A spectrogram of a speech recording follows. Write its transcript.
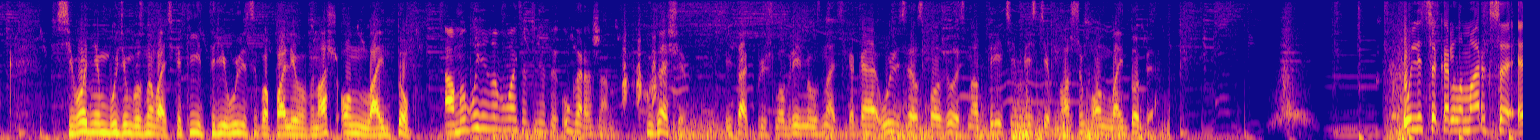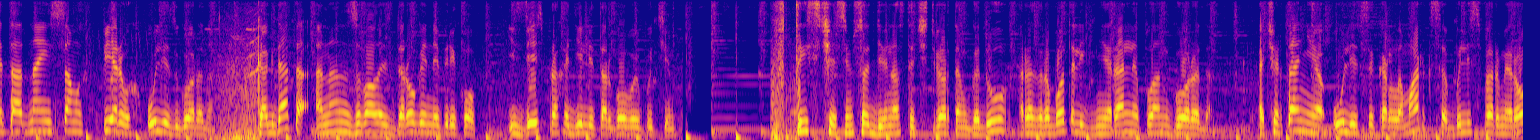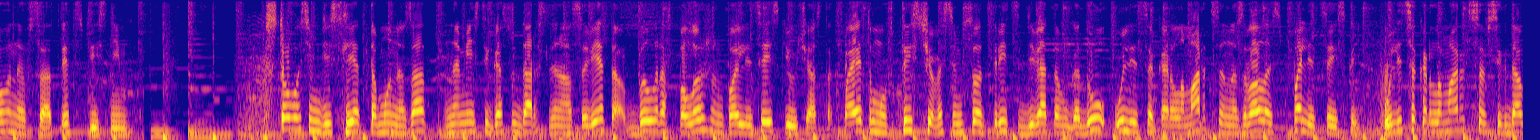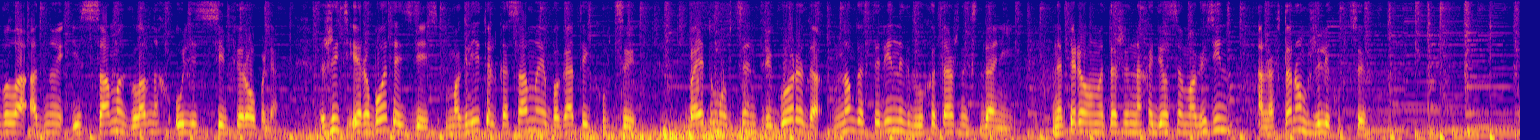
Сегодня мы будем узнавать, какие три улицы попали в наш онлайн-топ. А мы будем добывать ответы у горожан. Удачи! Итак, пришло время узнать, какая улица расположилась на третьем месте в нашем онлайн-топе. Улица Карла Маркса – это одна из самых первых улиц города. Когда-то она называлась дорогой на Перекоп, и здесь проходили торговые пути. В 1794 году разработали генеральный план города. Очертания улицы Карла Маркса были сформированы в соответствии с ним. 180 лет тому назад на месте Государственного совета был расположен полицейский участок. Поэтому в 1839 году улица Карла Маркса называлась Полицейской. Улица Карла Маркса всегда была одной из самых главных улиц Симферополя. Жить и работать здесь могли только самые богатые купцы. Поэтому в центре города много старинных двухэтажных зданий. На первом этаже находился магазин, а на втором жили купцы.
